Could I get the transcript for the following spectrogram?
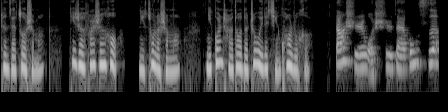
正在做什么？地震发生后，你做了什么？你观察到的周围的情况如何？当时我是在公司，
